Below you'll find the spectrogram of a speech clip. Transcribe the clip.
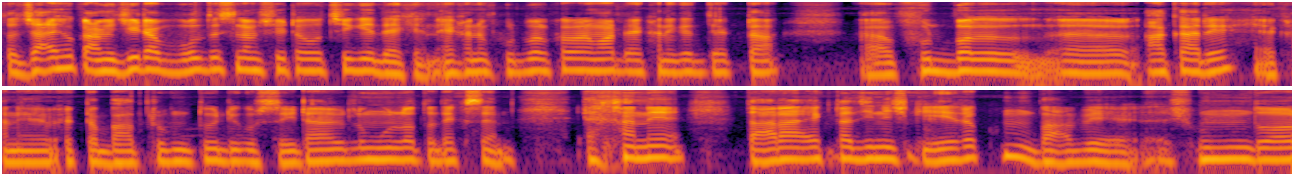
তো যাই হোক, আমি যেটা বলতেছিলাম সেটা হচ্ছে গিয়ে দেখেন, এখানে ফুটবল খেলার মাঠ, এখানে কিন্তু একটা ফুটবল আকারে এখানে একটা বাথরুম তৈরি করছে। এটা হলো মূলত দেখছেন, এখানে তারা একটা জিনিসকে এরকম ভাবে সুন্দর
